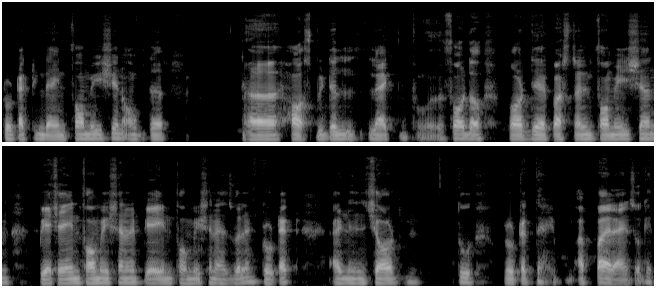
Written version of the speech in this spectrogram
protecting the information of the uh, hospital like for the for their personal information phi information and pi information as well and protect and ensure to protect the HIPAA alliance okay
